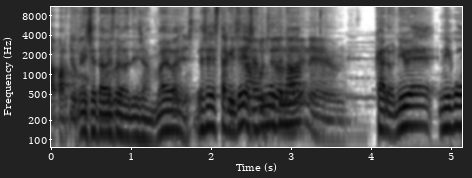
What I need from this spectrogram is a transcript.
aparte... Naiz eta beste bat izan, bai, bai, ez ez dakite, esan dutena... Karo, nibe... nibe...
